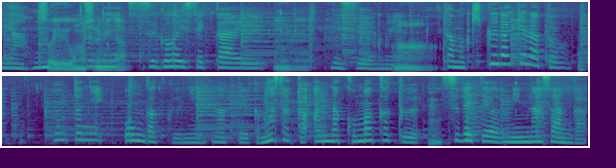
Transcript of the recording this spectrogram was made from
いやそういう面白みが。すごい世界。ですよね。うん。しかも聞くだけだと本当に音楽になってるかまさかあんな細かくうん。全てを皆さんが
